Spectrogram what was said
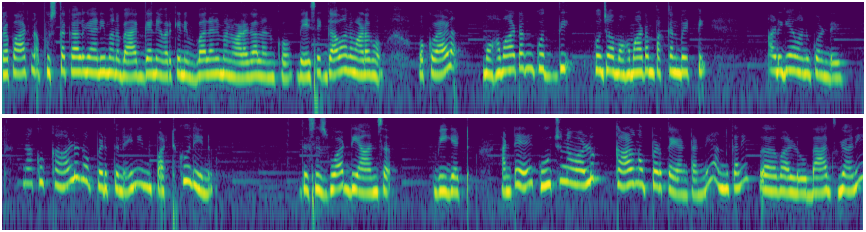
పొరపాటున పుస్తకాలు కానీ మన బ్యాగ్ కానీ ఎవరికైనా ఇవ్వాలని మనం అడగాలనుకో బేసిక్గా మనం అడగం. ఒకవేళ మొహమాటం కొద్దీ కొంచెం మొహమాటం పక్కన పెట్టి అడిగామనుకోండి నాకు కాళ్ళు నొప్పి పెడుతున్నాయి నేను పట్టుకోలేను. This is what the answer we get అంటే కూర్చున్న వాళ్ళు కాళ్ళు నొప్పి పెడతాయి అంటండి అందుకని వాళ్ళు బ్యాగ్స్ కానీ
